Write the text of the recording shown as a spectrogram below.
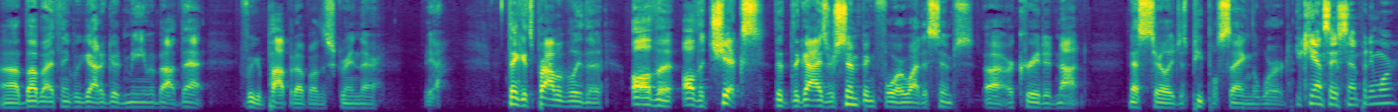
Uh, Bubba, I think we got a good meme about that. If we could pop it up on the screen there. Yeah. I think it's probably the all the all the chicks that the guys are simping for why the simps uh, are created, not necessarily just people saying the word. You can't say simp anymore.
